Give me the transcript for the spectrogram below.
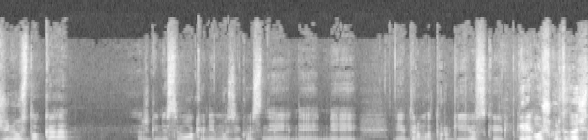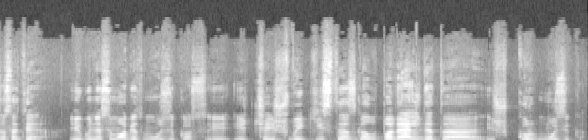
žinių stoka, ašgi nesimokiau nei muzikos, nei, nei, nei, nei dramaturgijos, kaip... Gerai, o iš kur tada šitas atėjo? Jeigu nesimokėt muzikos, čia iš vaikystės gal paveldėta, iš kur muzika?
